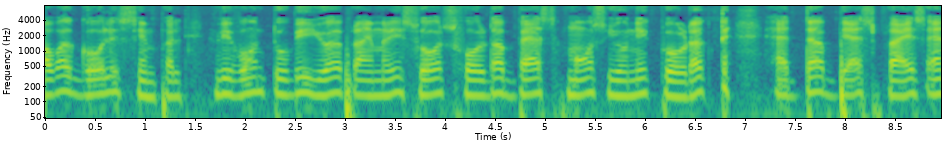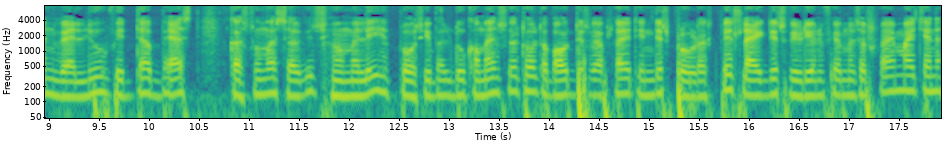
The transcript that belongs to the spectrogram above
our goal is simple. We want to be your primary source for the best most unique product at the best price and value with the best customer service humanly possible. Do comment your thought about this website in this product. Please like this video and if you haven't subscribed my channel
